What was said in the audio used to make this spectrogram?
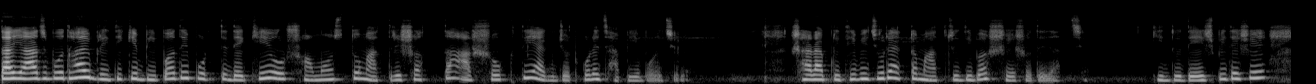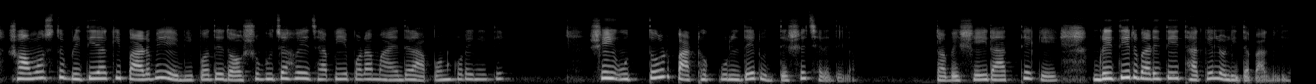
তাই আজ বোধহয় বৃতিকে বিপদে পড়তে দেখে ওর সমস্ত মাতৃসত্তা আর শক্তি একজোট করে ঝাঁপিয়ে পড়েছিল। সারা পৃথিবী জুড়ে একটা মাতৃদিবস শেষ হতে যাচ্ছে। কিন্তু দেশ বিদেশে সমস্ত বৃতিরা কি পারবে বিপদে দশভুজা হয়ে ঝাঁপিয়ে পড়া মায়েদের আপন করে নিতে? সেই উত্তর পাঠককুলদের উদ্দেশ্যে ছেড়ে দিলাম। তবে সেই রাত থেকে বৃতির বাড়িতেই থাকে ললিতা পাগলি।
